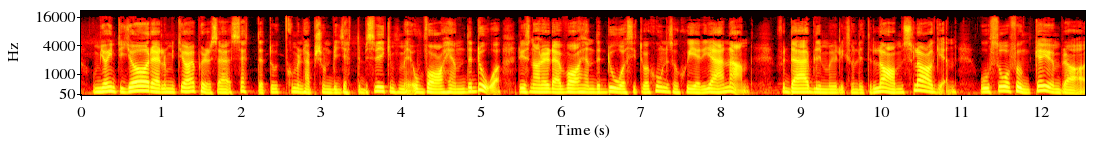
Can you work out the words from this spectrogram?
om jag inte gör det eller om inte jag är på det så här sättet då kommer den här personen bli jättebesviken på mig och vad händer då? Det är snarare det där vad händer då situationen som sker i hjärnan. För där blir man ju liksom lite lamslagen och så funkar ju en bra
